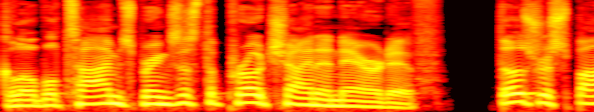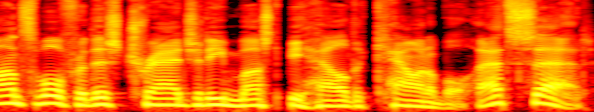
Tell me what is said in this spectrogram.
Global Times brings us the pro China narrative. Those responsible for this tragedy must be held accountable. That said,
